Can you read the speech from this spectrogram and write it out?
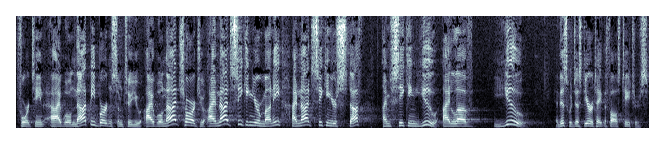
14, I will not be burdensome to you. I will not charge you. I am not seeking your money. I'm not seeking your stuff. I'm seeking you. I love you. And this would just irritate the false teachers.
